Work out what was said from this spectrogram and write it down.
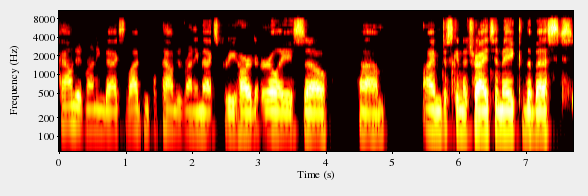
pounded running backs. A lot of people pounded running backs pretty hard early. So um, I'm just going to try to make the best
